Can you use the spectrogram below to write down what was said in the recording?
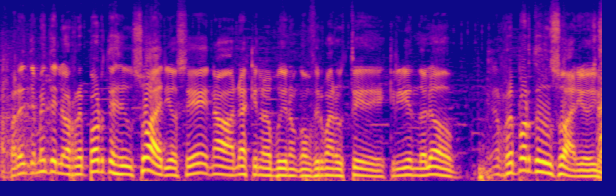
Aparentemente los reportes de usuarios, ¿eh? No, no es que no lo pudieron confirmar ustedes escribiéndolo. Reporte de usuario, dice.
